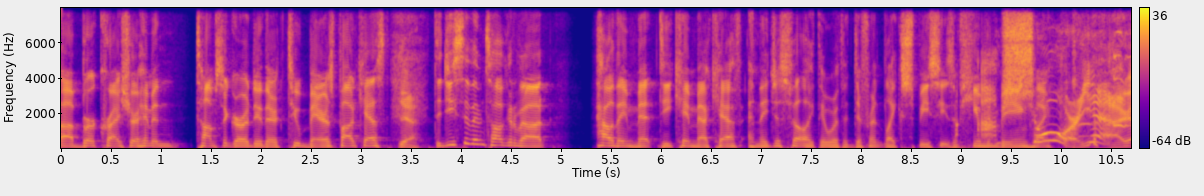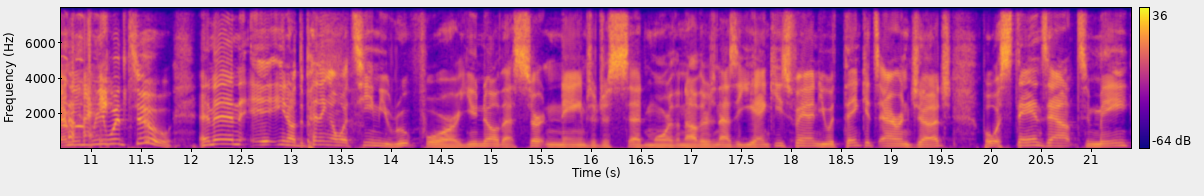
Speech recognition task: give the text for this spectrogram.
uh, Bert Kreischer, him and Tom Segura do their Two Bears podcast? Yeah. Did you see them talking about how they met DK Metcalf and they just felt like they were the different like species of human I'm being? Like, sure. yeah. I mean, we would too. And then, it, you know, depending on what team you root for, you know that certain names are just said more than others. And as a Yankees fan, you would think it's Aaron Judge. But what stands out to me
